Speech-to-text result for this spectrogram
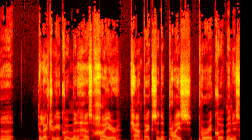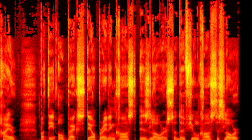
Uh, electric equipment has higher capex, so the price per equipment is higher, but the opex, the operating cost, is lower. So the fuel cost is lower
